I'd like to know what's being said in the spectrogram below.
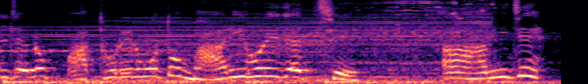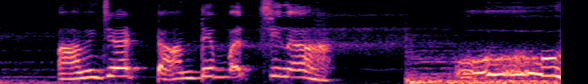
সাইকেল যেন পাথরের মতো ভারী হয়ে যাচ্ছে। আমি যে আমি যে আর টানতে পারছি না। উম।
